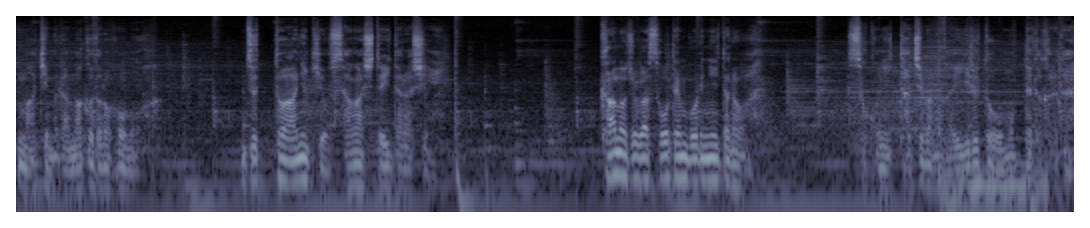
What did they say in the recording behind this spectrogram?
牧村誠の方もずっと兄貴を探していたらしい彼女が蒼天堀にいたのはそこに立花がいると思ってたからだ。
